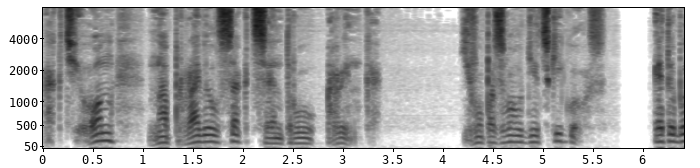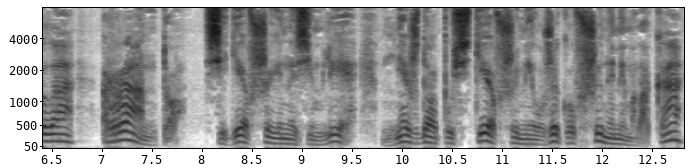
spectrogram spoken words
Актион направился к центру рынка. Его позвал детский голос. Это была Ранто, сидевшая на земле между опустевшими уже кувшинами молока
